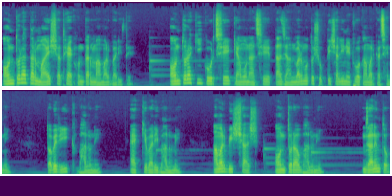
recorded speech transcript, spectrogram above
অন্তরা তার মায়ের সাথে এখন তার মামার বাড়িতে। অন্তরা কি করছে, কেমন আছে, তা জানবার মতো শক্তিশালী নেটওয়ার্ক আমার কাছে নেই। তবে রিক ভালো নেই একেবারেই ভালো নেই। আমার বিশ্বাস, অন্তরাও ভালো নেই। জানেন তো,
